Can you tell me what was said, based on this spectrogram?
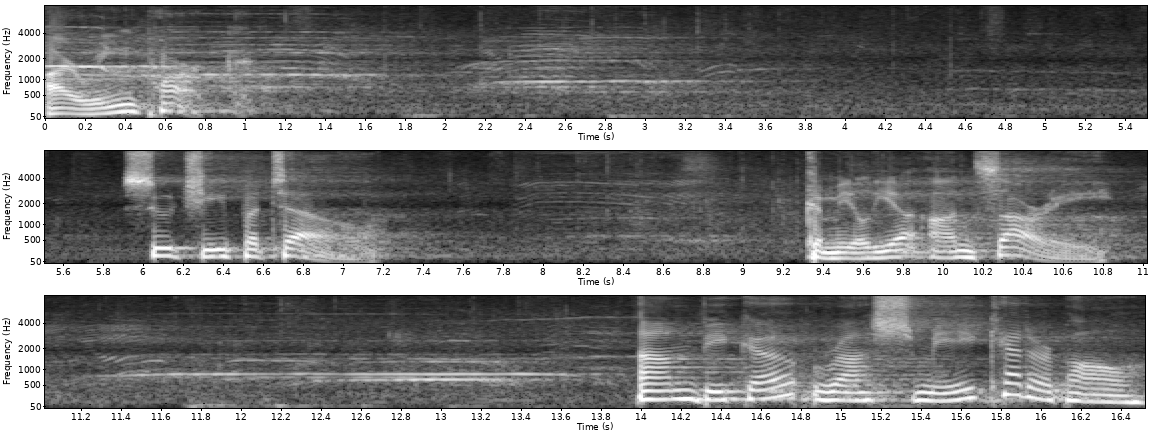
Irene Park. Suchi Patel. Camelia Ansari. Ambika Rashmi Ketterpal.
